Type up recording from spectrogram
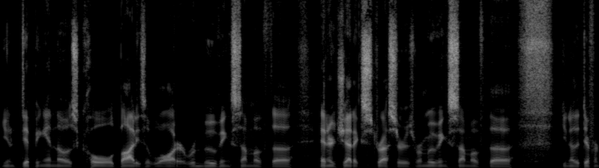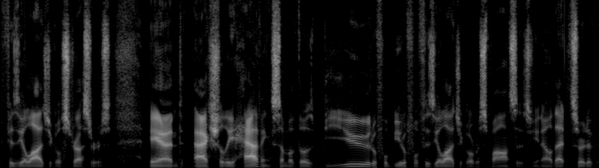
you know, dipping in those cold bodies of water, removing some of the energetic stressors, removing some of the, you know, the different physiological stressors, and actually having some of those beautiful, beautiful physiological responses, you know, that sort of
